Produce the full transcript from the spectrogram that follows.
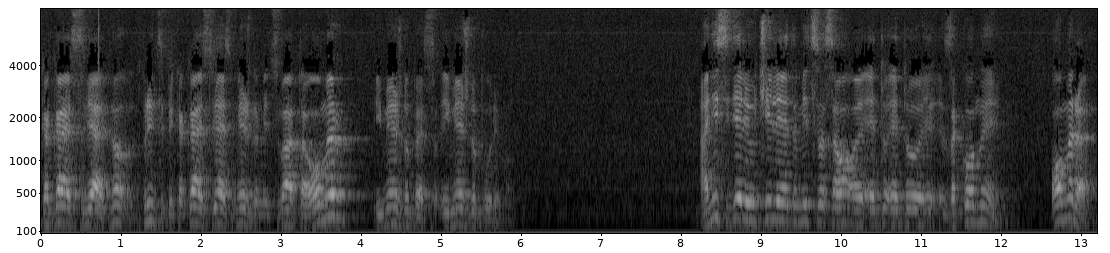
Какая связь? Ну, в принципе, какая связь между Мицвата Омер и между, Пес, и между Пуримом? Они сидели, учили это митцва, эту, эту законы Омера,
